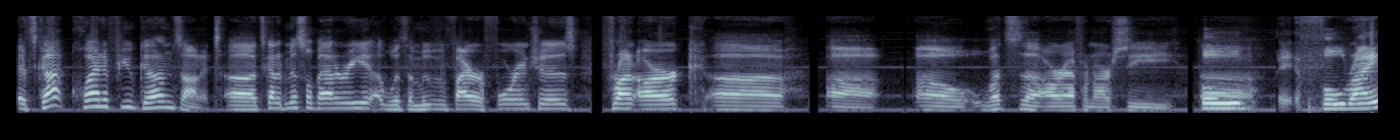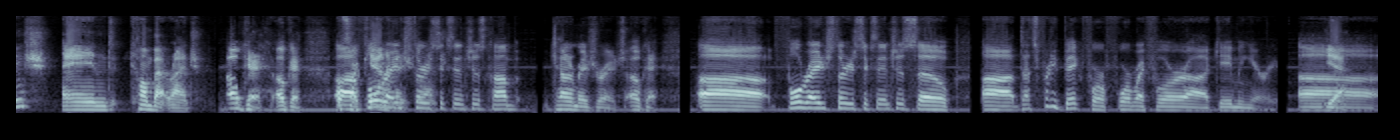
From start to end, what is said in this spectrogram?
it's got quite a few guns on it. Uh, it's got a missile battery with a move and fire of four inches, front arc. Uh, uh, oh, what's the RF and RC? Full, Uh, eh, full range and combat range. Okay, okay. Oh, Uh, full range, range. 36 inches, com- countermeasure range. Okay. Uh, full range, 36 inches. So uh, that's pretty big for a 4x4 uh, gaming area. Uh, Yeah.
